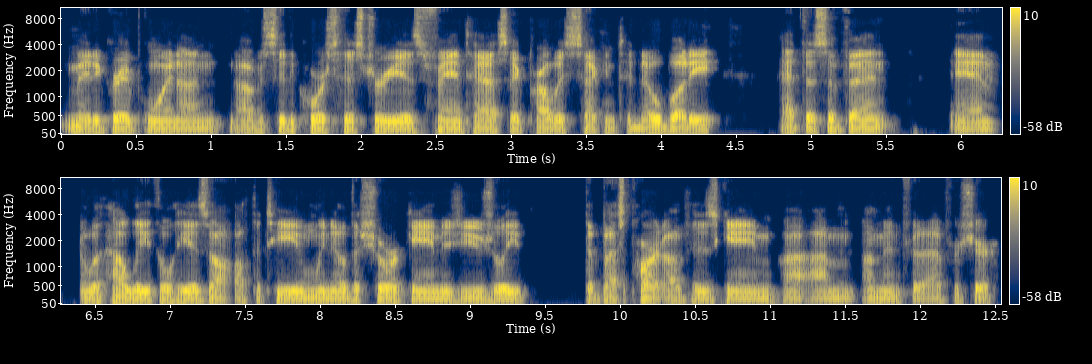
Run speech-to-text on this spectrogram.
made a great point on. Obviously, the course history is fantastic, probably second to nobody at this event. And with how lethal he is off the tee, and we know the short game is usually the best part of his game. Uh, I'm I'm in for that for sure.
